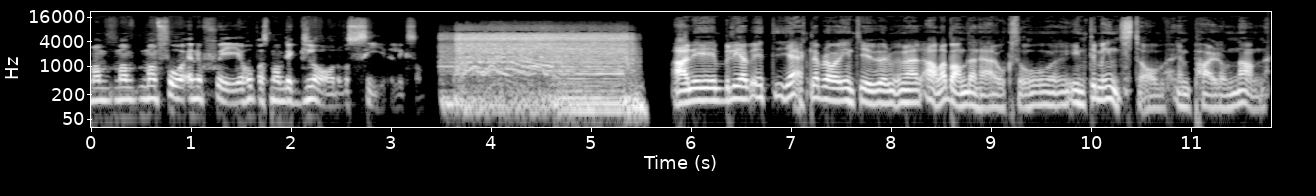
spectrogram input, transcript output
man, man, man får energi, jag hoppas man blir glad av att se det liksom. Ja, det blev ett jäkla bra intervjuer med alla banden här också, och inte minst av Empire of None.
